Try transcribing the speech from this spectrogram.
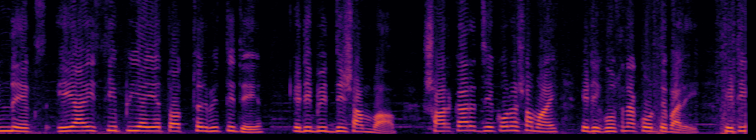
index AICPI এর তথ্যের ভিত্তিতে এটি বৃদ্ধি সম্ভব। সরকার যে কোনো সময় এটি ঘোষণা করতে পারে। এটি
